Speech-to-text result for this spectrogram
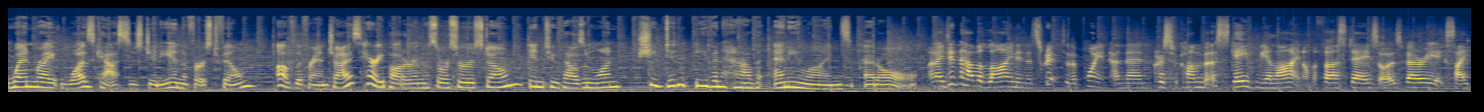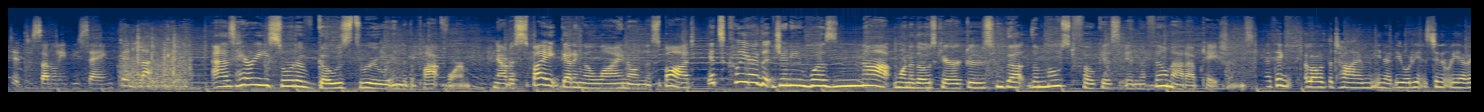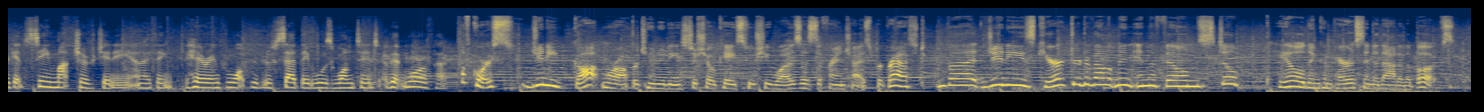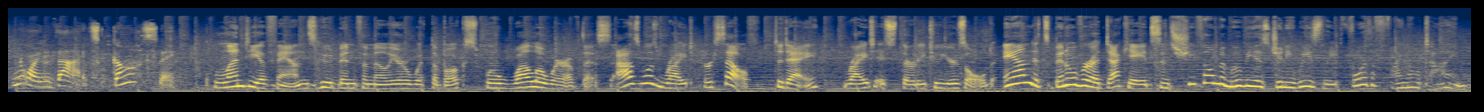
When Wright was cast as Ginny in the first film of the franchise, Harry Potter and the Sorcerer's Stone, in 2001, she didn't even have any lines at all. And I didn't have a line in the script to the point, and then Christopher Columbus gave me a line on the first day, so I was very excited to suddenly be saying, Good luck. As Harry sort of goes through into the platform. Now, despite getting a line on the spot, it's clear that Ginny was not one of those characters who got the most focus in the film adaptations. I think a lot of the time, you know, the audience didn't really ever get to see much of Ginny, and I think hearing from what people have said, they've always wanted a bit more of her. Of course, Ginny got more opportunities to showcase who she was as the franchise progressed, but Ginny's character development in the films still paled in comparison to that of the books. Not only that, it's ghastly. Plenty of fans who'd been familiar with the books were well aware of this, as was Wright herself. Today, Wright is 32 years old, and it's been over a decade since she filmed a movie as Ginny Weasley for the final time.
